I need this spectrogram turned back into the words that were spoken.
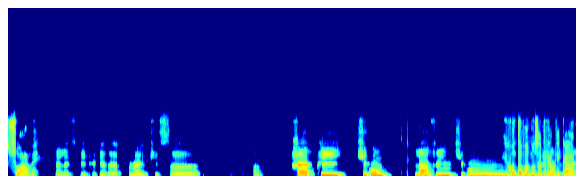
suave. And let's be together. Practice uh, uh, happy qigong, laughing qigong. Y juntos vamos a a short practicar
